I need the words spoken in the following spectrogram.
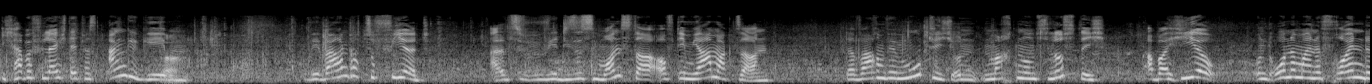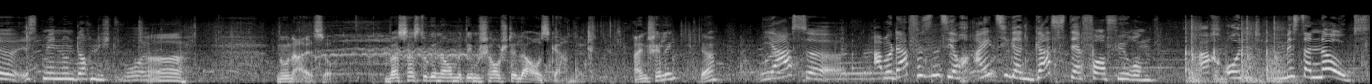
Ich habe vielleicht etwas angegeben. Wir waren doch zu viert, als wir dieses Monster auf dem Jahrmarkt sahen. Da waren wir mutig und machten uns lustig. Aber hier und ohne meine Freunde ist mir nun doch nicht wohl. Ah, nun also. Was hast du genau mit dem Schausteller ausgehandelt? Ein Schilling? Ja? Ja, Sir. Aber dafür sind Sie auch einziger Gast der Vorführung. Ach, und Mr. Noakes.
